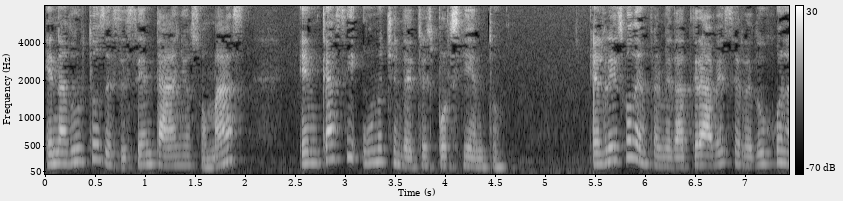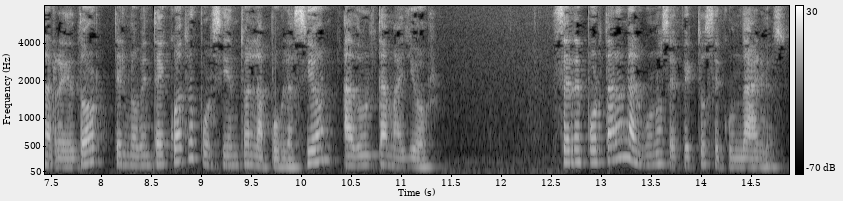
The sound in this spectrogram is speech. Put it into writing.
en adultos de 60 años o más en casi un 83%. El riesgo de enfermedad grave se redujo en alrededor del 94% en la población adulta mayor. Se reportaron algunos efectos secundarios.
